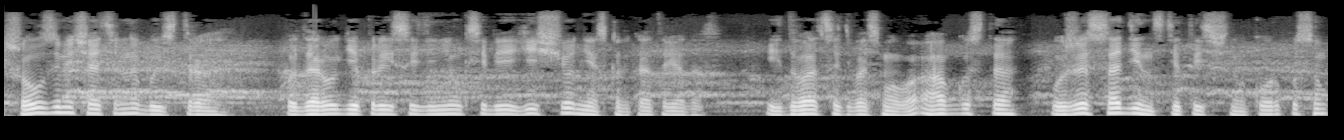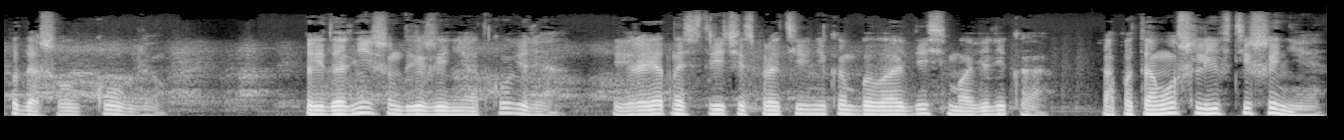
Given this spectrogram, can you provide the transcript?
Шел замечательно быстро. По дороге присоединил к себе еще несколько отрядов и 28 августа уже с 11-тысячным корпусом подошел к Ковлю. При дальнейшем движении от Ковеля вероятность встречи с противником была весьма велика, а потому шли в тишине,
